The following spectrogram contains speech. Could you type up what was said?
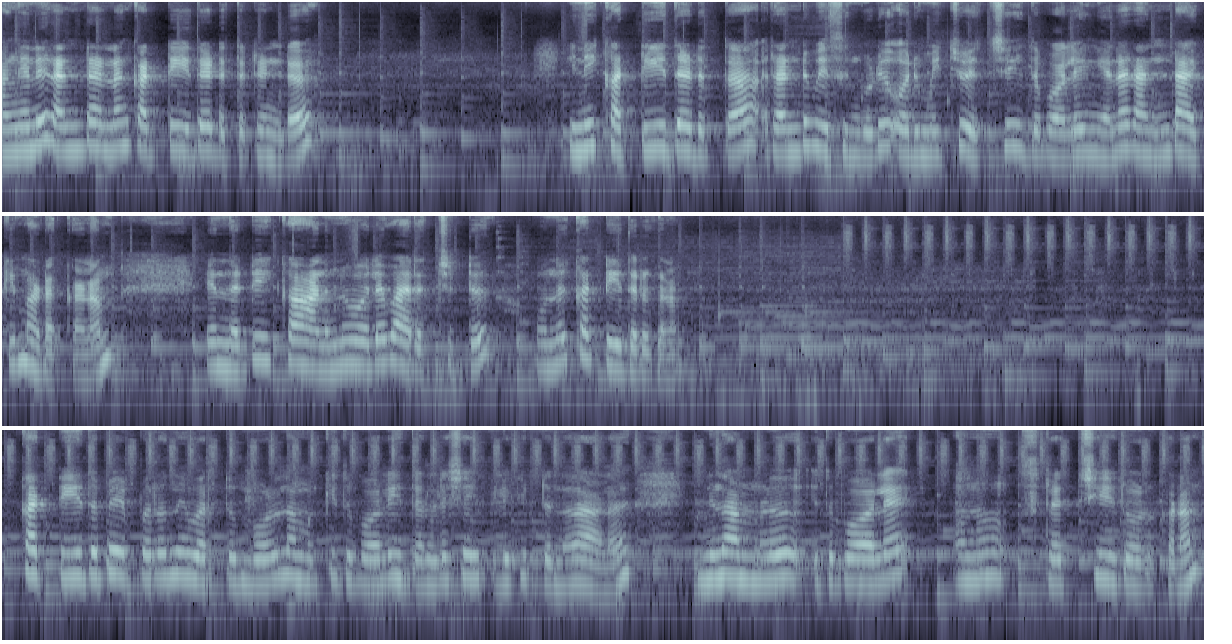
അങ്ങനെ രണ്ടെണ്ണം കട്ട് ചെയ്തെടുത്തിട്ടുണ്ട്. ഇനി കട്ട് ചെയ്തെടുത്ത രണ്ട് പീസും കൂടി ഒരുമിച്ച് വെച്ച് ഇതുപോലെ ഇങ്ങനെ രണ്ടാക്കി മടക്കണം. എന്നിട്ട് ഈ കാണുന്ന പോലെ വരച്ചിട്ട് ഒന്ന് കട്ട് ചെയ്തെടുക്കണം. കട്ട് ചെയ്ത പേപ്പർ നിവർത്തുമ്പോൾ നമുക്ക് ഇതുപോലെ ഇതളുടെ ഷേപ്പിൽ കിട്ടുന്നതാണ്. ഇനി നമ്മൾ ഇതുപോലെ ഒന്ന് സ്ട്രെച്ച് ചെയ്ത് കൊടുക്കണം.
